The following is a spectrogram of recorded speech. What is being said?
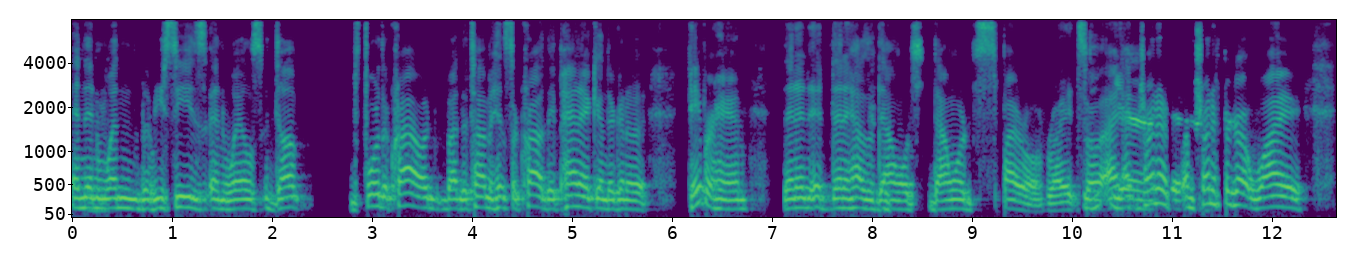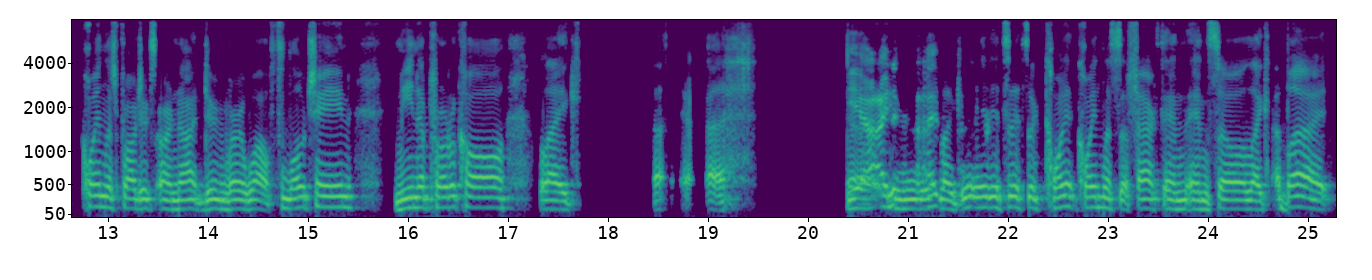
And then when the VCs and whales dump for the crowd, by the time it hits the crowd, they panic and they're going to paper hand. Then it, it, then it has a downward downward spiral, right? So I, am trying to I'm trying to figure out why CoinList projects are not doing very well. Flowchain, Mina protocol, like. Uh, uh, yeah, I, I, like it's it's a coin, CoinList effect, and and so like, but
